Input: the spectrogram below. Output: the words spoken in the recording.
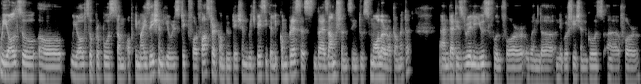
we also uh, we also propose some optimization heuristic for faster computation, which basically compresses the assumptions into smaller automata. And that is really useful for when the negotiation goes uh, for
